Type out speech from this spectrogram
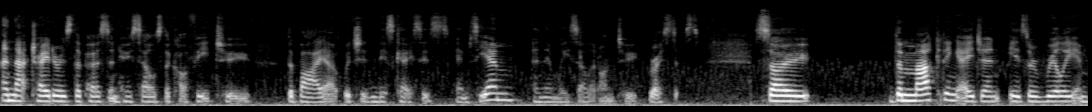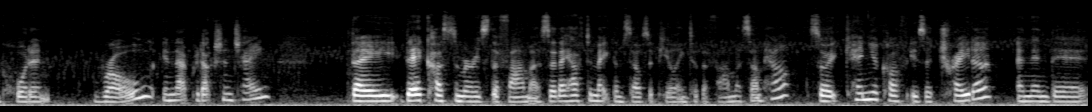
And that trader is the person who sells the coffee to the buyer, which in this case is MCM, and then we sell it on to roasters. So the marketing agent is a really important role in that production chain. They their customer is the farmer, so they have to make themselves appealing to the farmer somehow. So Kenyacof is a trader, and then their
